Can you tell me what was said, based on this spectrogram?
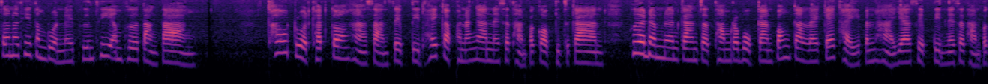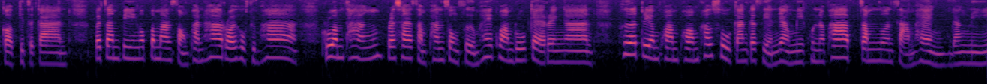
เจ้าหน้าที่ตำรวจในพื้นที่อำเภอต่างๆ เข้าตรวจคัดกรองหาสารเสพติดให้กับพนักงานในสถานประกอบกิจการ เพื่อดำเนินการจัดทำระบบการป้องกันและแก้ไขปัญหายาเสพติดในสถานประกอบกิจการ ประจำปีงบประมาณ 2565 รวมทั้งประชาสัมพันธ์ส่งเสริมให้ความรู้แก่แรงงาน เพื่อเตรียมความพร้อมเข้าสู่การเกษียณอย่างมีคุณภาพจำนวน 3 แห่ง ดังนี้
